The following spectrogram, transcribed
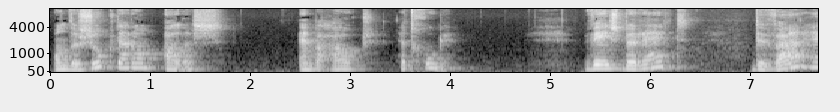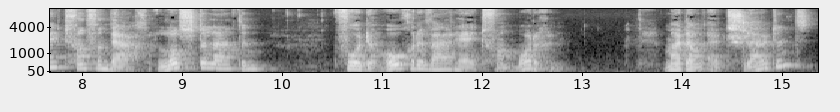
Onderzoek daarom alles en behoud het goede. Wees bereid de waarheid van vandaag los te laten voor de hogere waarheid van morgen, maar dan uitsluitend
